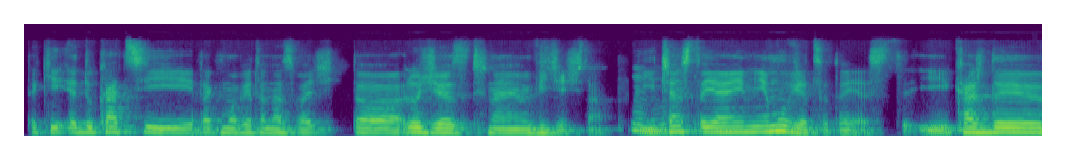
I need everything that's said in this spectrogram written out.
takiej edukacji, tak mogę to nazwać, to ludzie zaczynają widzieć to. Mhm. I często ja im nie mówię, co to jest. I każdy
